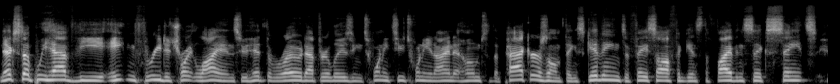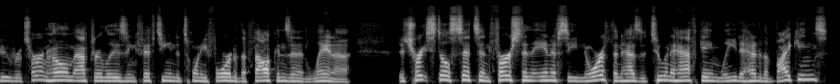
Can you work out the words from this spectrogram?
Next up, we have the 8 and 3 Detroit Lions, who hit the road after losing 22 29 at home to the Packers on Thanksgiving to face off against the 5 and 6 Saints, who return home after losing 15 to 24 to the Falcons in Atlanta. Detroit still sits in first in the NFC North and has a two and a half game lead ahead of the Vikings,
